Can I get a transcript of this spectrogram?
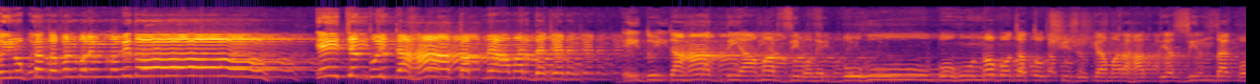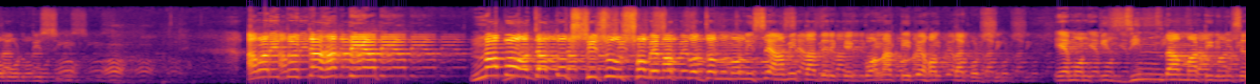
ওই লোকটা তখন বলেন, নবী গো, এই যে দুইটা হাত আপনি আমার দেখেন, এই দুইটা হাত দিয়ে আমার জীবনে বহু বহু নবজাতক শিশুকে আমার হাত দিয়ে জিন্দা কবর দিছি। আমার এই দুইটা হাত দিয়ে নবজাতক শিশু সবে মাত্র জন্ম নিছে, আমি তাদেরকে গলা টিপে হত্যা করছি। এমনকি জিন্দা মাটির নিচে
